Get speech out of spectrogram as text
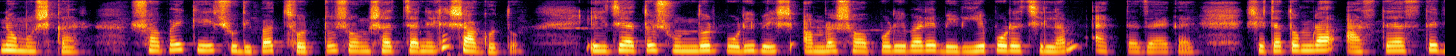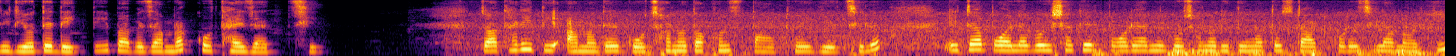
নমস্কার। সবাইকে সুদীপার ছোট্ট সংসার চ্যানেলে স্বাগত। এই যে এত সুন্দর পরিবেশ আমরা সপরিবারে বেরিয়ে পড়েছিলাম একটা জায়গায় সেটা তোমরা আস্তে আস্তে ভিডিওতে দেখতেই পাবে যে আমরা কোথায় যাচ্ছি। যথারীতি আমাদের গোছানো তখন স্টার্ট হয়ে গিয়েছিল। এটা পয়লা বৈশাখের পরে আমি গোছানো রীতিমতো স্টার্ট করেছিলাম আর কি।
